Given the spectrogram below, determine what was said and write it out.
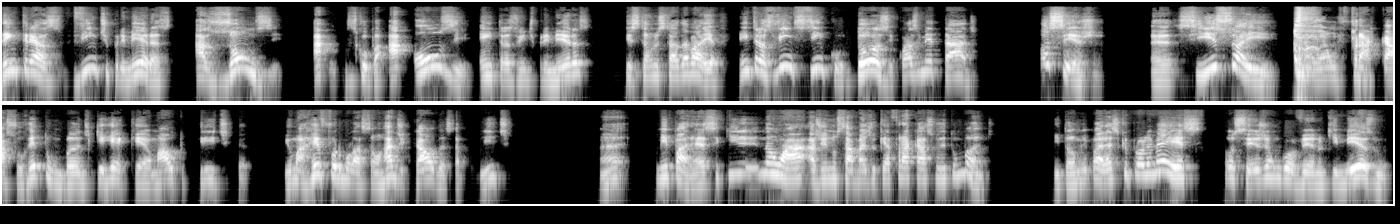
Dentre as 20 primeiras, as 11, a, desculpa, há 11 entre as 20 primeiras que estão no estado da Bahia. Entre as 25, 12, quase metade. Ou seja, é, se isso aí não é um fracasso retumbante que requer uma autocrítica e uma reformulação radical dessa política, né, me parece que não há, a gente não sabe mais o que é fracasso retumbante. Então, me parece que o problema é esse. Ou seja, um governo que, mesmo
